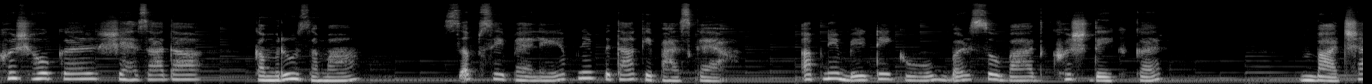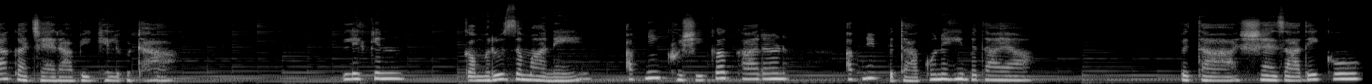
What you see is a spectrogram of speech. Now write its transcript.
खुश होकर शहजादा कमरू जमा सबसे पहले अपने पिता के पास गया। अपने बेटे को बरसों बाद खुश देखकर बादशाह का चेहरा भी खिल उठा। लेकिन कमरुजमा ने अपनी खुशी का कारण अपने पिता को नहीं बताया। पिता शहजादे को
